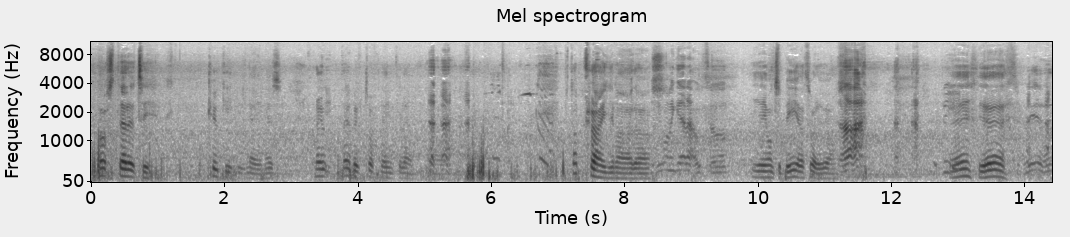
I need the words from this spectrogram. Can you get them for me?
For posterity. Cookie, his name is. No, no big tough name for them. Stop crying, you mad ass. You want to get out, so... Yeah, he wants a beer, that's what he wants. Ah, Yeah, yeah. really?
